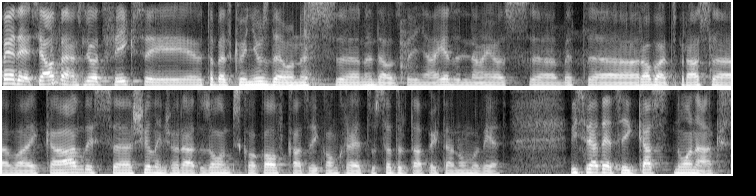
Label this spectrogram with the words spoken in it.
Pēdējais jautājums ļoti fiksi, tāpēc, ka viņi uzdeva un es nedaudz tajā iedziļinājos, bet Roberts prasa, vai Kārlis Šiliņš varētu uz olimpisko kvalifikāciju konkurēt uz 4. un 5. numuru vietu. Viss ir attiecīgi, kas nonāks,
